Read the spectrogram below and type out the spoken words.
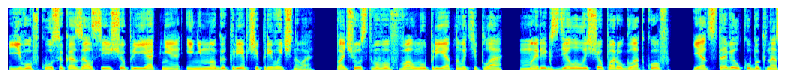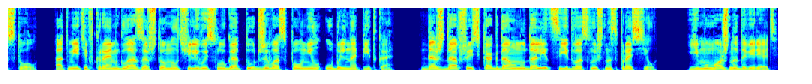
Его вкус оказался еще приятнее и немного крепче привычного. Почувствовав волну приятного тепла, Мэрик сделал еще пару глотков и отставил кубок на стол, отметив краем глаза, что молчаливый слуга тут же восполнил убыль напитка. Дождавшись, когда он удалится, едва слышно спросил, «Ему можно доверять?»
